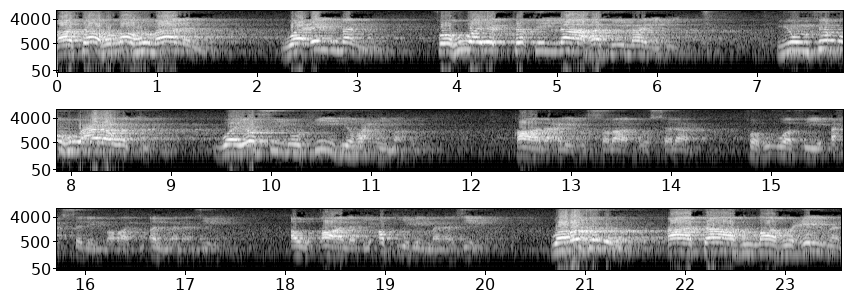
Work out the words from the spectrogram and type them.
آتاه الله مالا وعلما فهو يتقي الله في ماله ينفقه على وجهه ويصل فيه رحمه. قال عليه الصلاة والسلام فهو في أحسن المراتب المنازل أو قال بأطيب المنازل. ورجل آتاه الله علما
